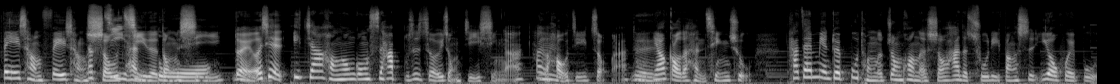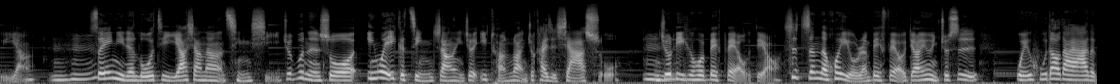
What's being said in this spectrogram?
非常非常熟悉的东西。对，嗯。而且一家航空公司它不是只有一种机型啊，它有嗯好几种啊，对。你要搞得很清楚。它在面对不同的状况的时候，它的处理方式又会不一样，嗯哼，所以你的逻辑也要相当的清晰，就不能说因为一个紧张你就一团乱，你就开始瞎说，以你就立刻会被 fail 掉，是真的会有人被 fail 掉，因为你就是维护到大家的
